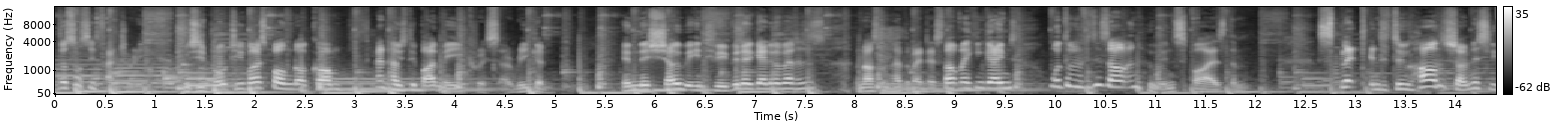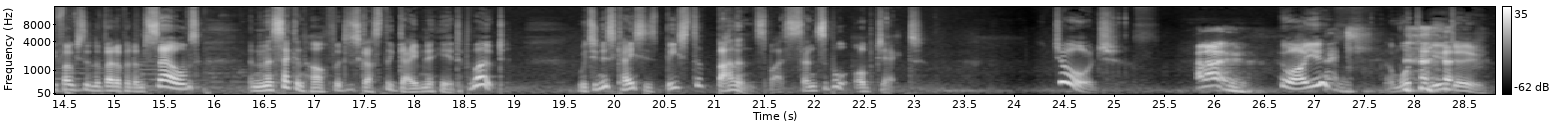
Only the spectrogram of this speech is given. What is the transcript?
of The Sausage Factory, which is brought to you by Spong.com and hosted by me, Chris O'Regan. In this show, we interview video game developers and ask them how they made their start making games, what the differences are, and who inspires them. Split into two halves, show initially focused on the developer themselves, and in the second half, we discuss the game they're here to promote, which in this case is Beast of Balance by Sensible Object. George, Hello. who are you? Hey. And what do you do?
